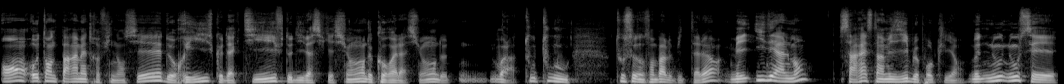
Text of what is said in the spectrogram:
en autant de paramètres financiers, de risques, d'actifs, de diversification, de corrélation, de voilà tout tout tout ce dont on parle depuis tout à l'heure. Mais idéalement, ça reste invisible pour le client. Mais nous nous c'est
